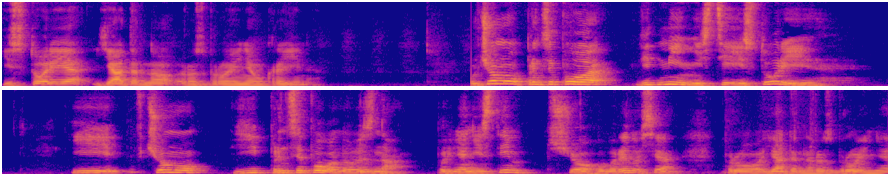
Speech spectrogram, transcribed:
Історія ядерного роззброєння України. У чому принципова відмінність цієї історії і в чому її принципова новизна в порівнянні з тим, що говорилося про ядерне роззброєння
